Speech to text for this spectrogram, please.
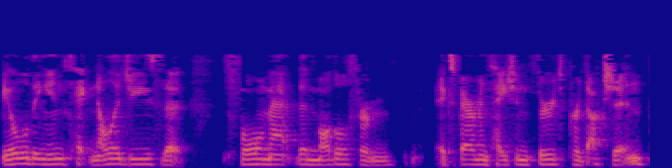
building in technologies that format the model from experimentation through to production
